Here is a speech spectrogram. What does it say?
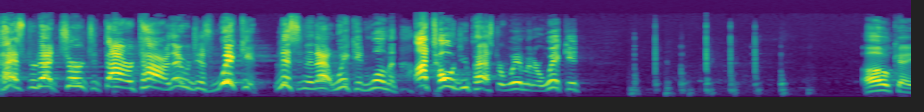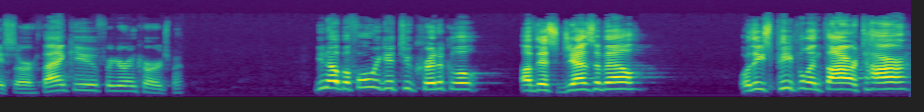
Pastor, that church at Thyatira, they were just wicked. Listen to that wicked woman. I told you, Pastor, women are wicked. Okay, sir. Thank you for your encouragement. You know, before we get too critical of this Jezebel or these people in Thyatira,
